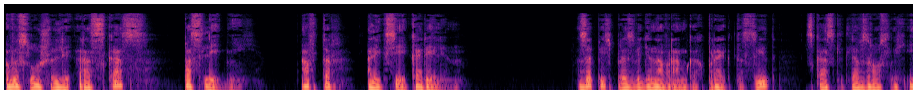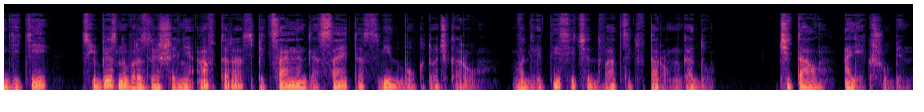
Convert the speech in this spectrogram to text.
Вы слушали рассказ «Последний». Автор Алексей Карелин. Запись произведена в рамках проекта «Свит. Сказки для взрослых и детей» с любезного разрешения автора специально для сайта sweetbook.ru в 2022 году. Читал Олег Шубин.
